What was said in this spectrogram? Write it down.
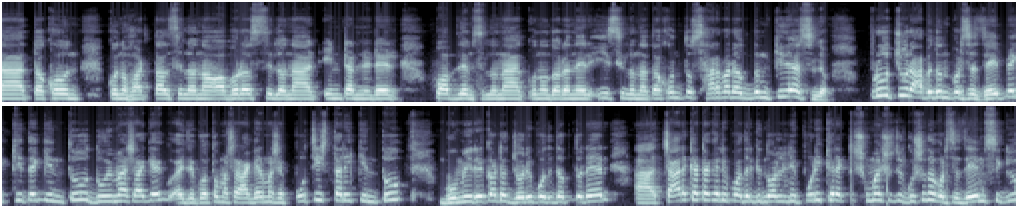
না, তখন কোনো হরতাল ছিল না, অবরোধ ছিল না ইন্টারনেটের প্রবলেম ছিল না, কোনো ধরনের ই ছিল না। তখন তো সার্ভার একদম ক্লিয়ার ছিল। প্রচুর আবেদন পড়ছে। যেই প্রেক্ষিতে কিন্তু দুই মাস আগে, এই যে গত মাসের আগের মাসে পঁচিশ তারিখ কিন্তু ভূমি রেকর্ড ও জরিপ অধিদপ্তরের চার ক্যাটাগরি পদের কিন্তু অলরেডি পরীক্ষার একটা সময়সূচি ঘোষণা করছে যে এমসিকিউ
